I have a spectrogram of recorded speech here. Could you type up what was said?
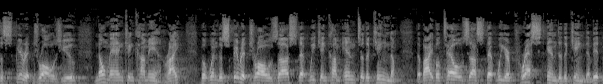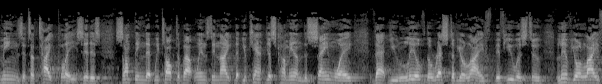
the Spirit draws you, no man can come in, right? But when the Spirit draws us, that we can come into the kingdom. The Bible tells us that we are pressed into the kingdom. It means it's a tight place. It is something that we talked about Wednesday night that you can't just come in the same way that you live the rest of your life. If you was to live your life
